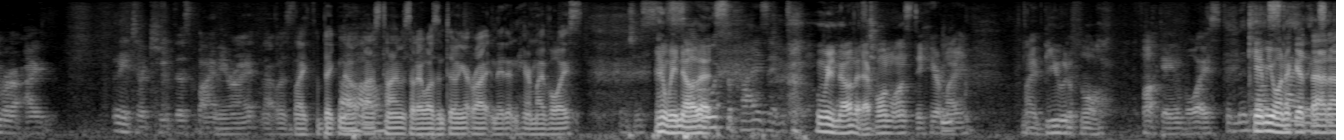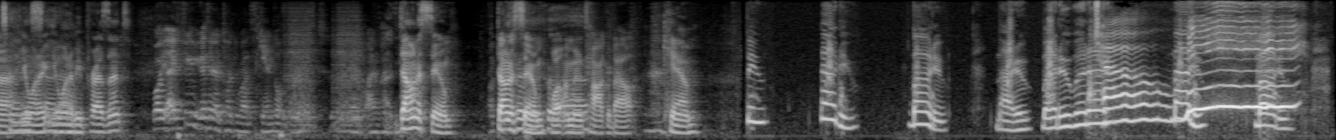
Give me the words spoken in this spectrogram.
remember I need to keep this by me, right? That was like the big note Uh-huh. last time is that I wasn't doing it right and they didn't hear my voice. Which is And we know so that- surprising to me. We know that everyone wants to hear my my beautiful fucking voice. The Kim, you want to get that? Uh, you want to you want to be present? Well, I figured you guys are talking about scandal first. and I was- Don't assume. Don't assume what I'm going to talk about, Kim. Boo, ba-doo, ba-doo, ba-doo, ba-doo, ba-doo, Tony, ba-doo,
